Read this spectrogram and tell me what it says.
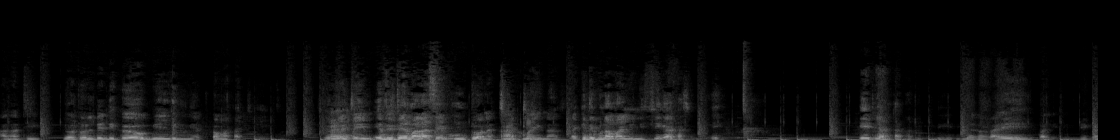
anatiki yote alidedika hiyo building ni kama 38 every eh. time every time anasave mtu anatik minus lakini kuna mali nifika akasema eh hey, pia nataka kijana kae palifika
